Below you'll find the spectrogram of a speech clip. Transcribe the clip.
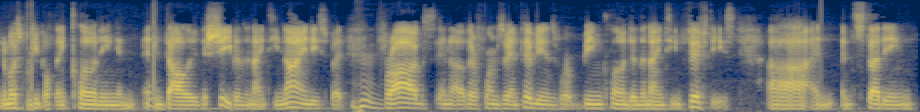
And most people think cloning and, and Dolly the sheep in the 1990s, but mm-hmm. frogs and other forms of amphibians were being cloned in the 1950s uh, and, and studying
